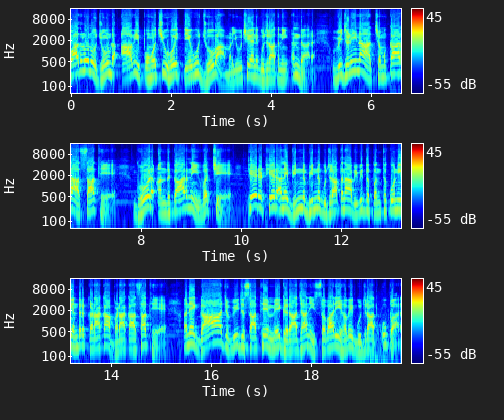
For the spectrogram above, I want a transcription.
વાદળોનું ઝુંડ આવી પહોંચ્યું હોય તેવું જોવા મળ્યું છે અને ગુજરાતની અંદર વીજળીના ચમકારા સાથે ઘોર અંધકારની વચ્ચે ઠેર ઠેર અને ભિન્ન ભિન્ન ગુજરાતના વિવિધ પંથકોની અંદર કડાકા ભડાકા સાથે અને ગાજ વીજ સાથે મેઘરાજાની સવારી હવે ગુજરાત ઉપર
